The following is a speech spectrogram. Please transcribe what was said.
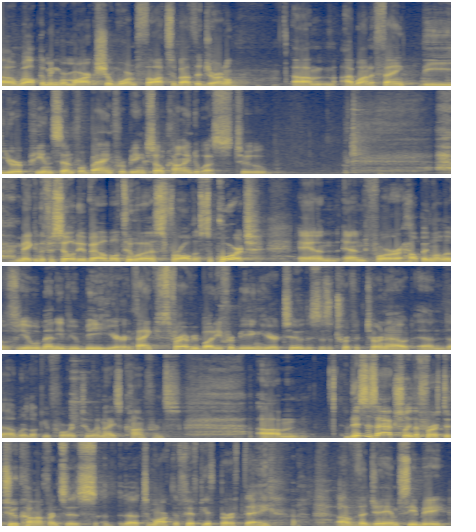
uh, welcoming remarks, your warm thoughts about the journal. Um, I want to thank the European Central Bank for being so kind to us, to making the facility available to us, for all the support, and, and for helping all of you, many of you, be here. And thanks for everybody for being here, too. This is a terrific turnout, and uh, we're looking forward to a nice conference. Um, this is actually the first of two conferences uh, to mark the 50th birthday of the JMCB.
